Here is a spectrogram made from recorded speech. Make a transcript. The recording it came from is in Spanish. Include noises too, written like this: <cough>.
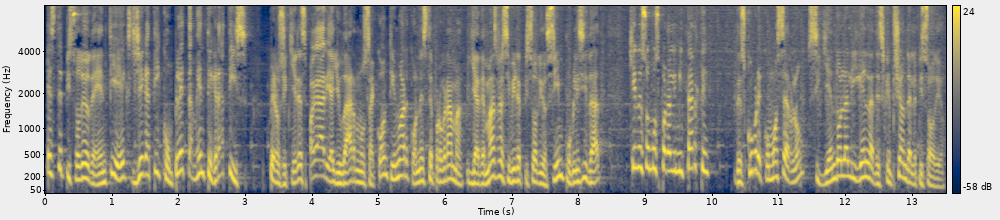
Este episodio de NTX llega a ti completamente gratis. Pero si quieres pagar y ayudarnos a continuar con este programa y además recibir episodios sin publicidad, ¿quiénes somos para limitarte? Descubre cómo hacerlo siguiendo la liga en la descripción del episodio.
